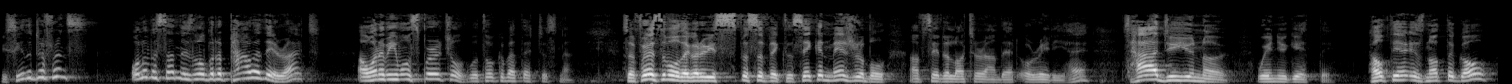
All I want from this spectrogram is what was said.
You see the difference? All of a sudden, there's a little bit of power there, right? I want to be more spiritual. We'll talk about that just now. So first of all, they've got to be specific. The second, measurable. I've said a lot around that already. Hey? So how do you know when you get there? Healthier is not the goal.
